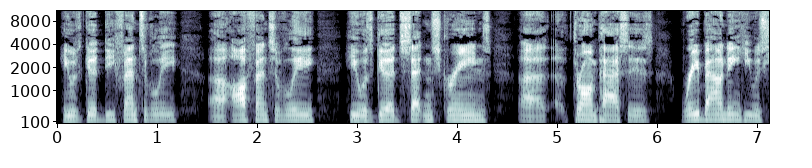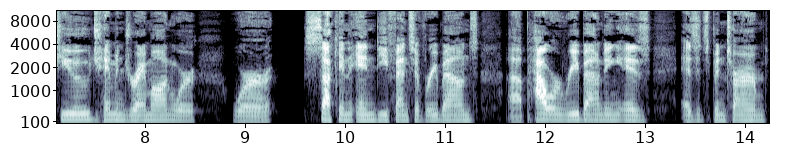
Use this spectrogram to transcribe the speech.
He was good defensively, uh, offensively. He was good setting screens, uh, throwing passes, rebounding. He was huge. Him and Draymond were were sucking in defensive rebounds. Uh, power rebounding is as it's been termed.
